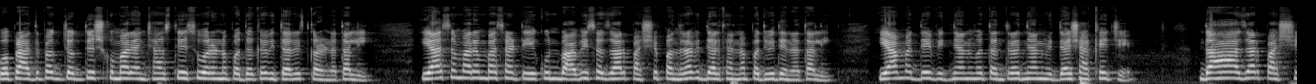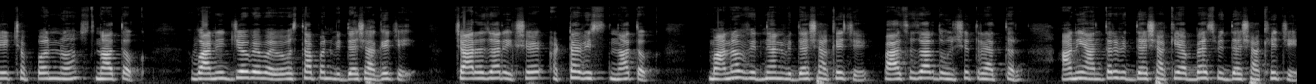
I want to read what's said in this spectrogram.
व प्राध्यापक जगदीश कुमार यांच्या हस्ते सुवर्णपदके वितरित करण्यात आली. या समारंभासाठी एकूण बावीस हजार पाचशे पंधरा विद्यार्थ्यांना पदवी देण्यात आली. यामध्ये विज्ञान व तंत्रज्ञान विद्याशाखेचे दहा हजार पाचशे छप्पन्न स्नातक वाणिज्य व व्यवस्थापन विद्याशाखेचे चार हजार एकशे अठ्ठावीस स्नातक मानव विज्ञान विद्याशाखेचे पाच हजार दोनशे त्र्याहत्तर आणि आंतरविद्याशाखीय अभ्यास विद्याशाखेचे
